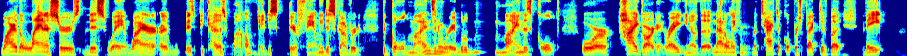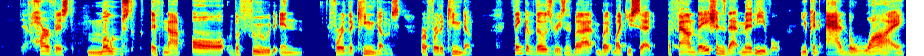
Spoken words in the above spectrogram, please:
why are the Lannisters this way, and why are uh, is because well they just their family discovered the gold mines and were able to mine this gold or Highgarden right you know the not only from a tactical perspective but they Yeah. harvest most if not all the food in for the kingdoms or for the kingdom think of those reasons but i but like you said the foundations that medieval you can add the why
